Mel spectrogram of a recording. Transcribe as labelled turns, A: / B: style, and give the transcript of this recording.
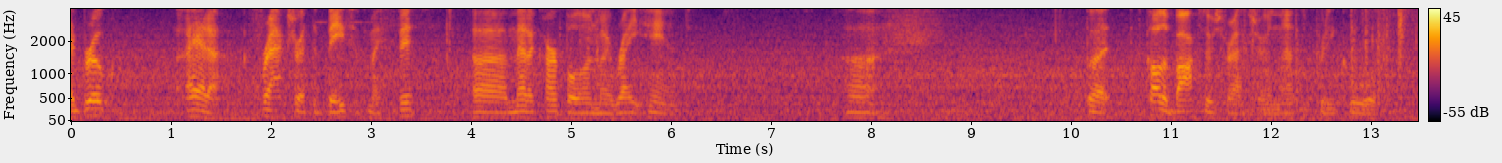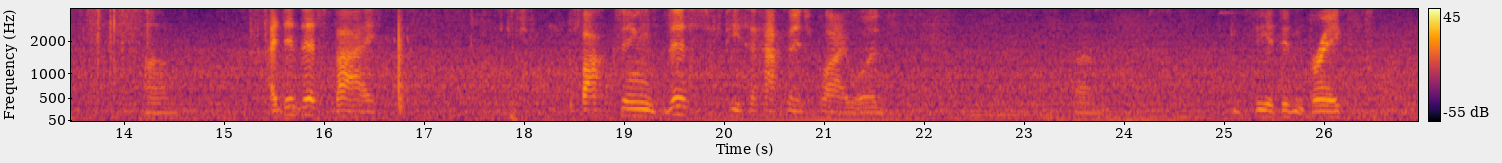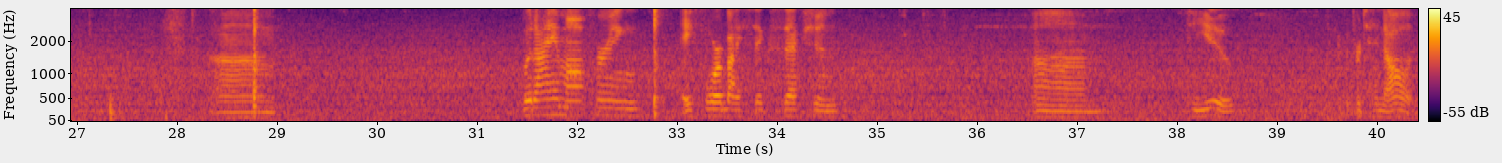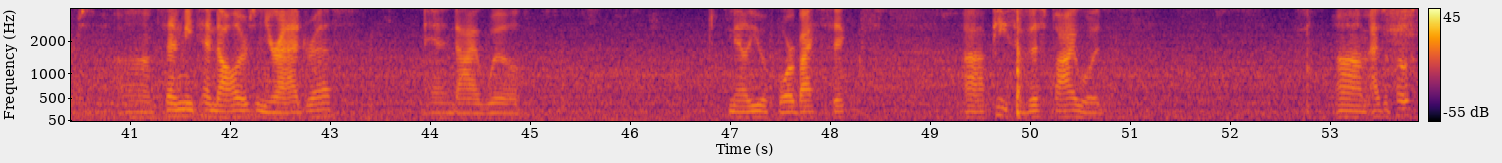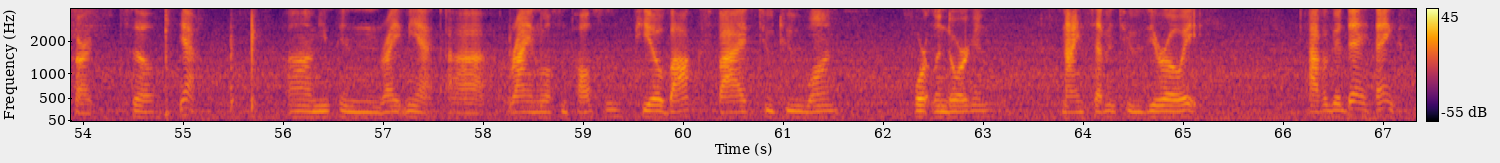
A: I broke, I had a, fracture at the base of my fifth uh, metacarpal on my right hand. Uh, but it's called a boxer's fracture and that's pretty cool. Um, I did this by boxing this piece of half inch plywood. Um, you can see it didn't break. Um, but I am offering a 4x6 section um, to you for $10. Um, send me $10 in your address and I will mail you a 4x6 uh, piece of this plywood um, as a postcard. So, yeah. Um, you can write me at uh, Ryan Wilson Paulsen, P.O. Box 5221, Portland, Oregon 97208. Have a good day. Thanks.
